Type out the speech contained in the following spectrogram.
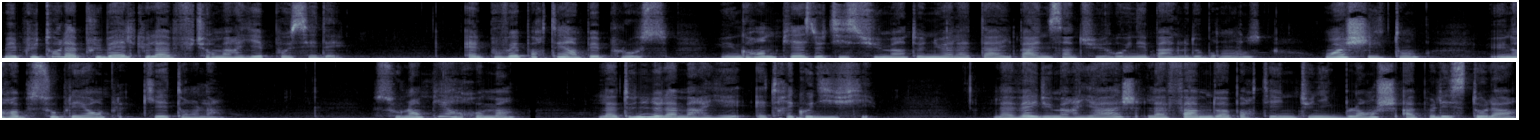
mais plutôt la plus belle que la future mariée possédait. Elle pouvait porter un péplos, une grande pièce de tissu maintenue à la taille par une ceinture ou une épingle de bronze, ou un chilton, une robe souple et ample qui est en lin. Sous l'Empire romain, la tenue de la mariée est très codifiée. La veille du mariage, la femme doit porter une tunique blanche appelée stola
